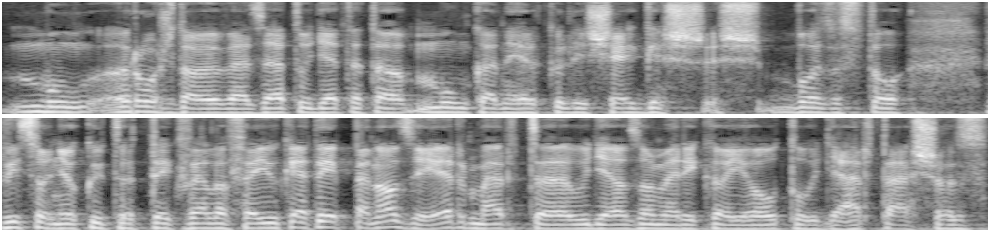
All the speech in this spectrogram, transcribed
mun- rozsdaövezet, ugye, tehát a munkanélküliség és, és borzasztó viszonyok ütötték fel a fejüket, éppen azért, mert ugye az amerikai autógyártás az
